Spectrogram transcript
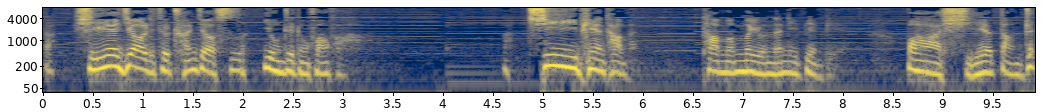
的。啊，邪教里头传教士用这种方法，啊，欺骗他们，他们没有能力辨别，把邪当正。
